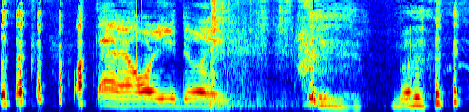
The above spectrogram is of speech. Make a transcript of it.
what the hell are you doing?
